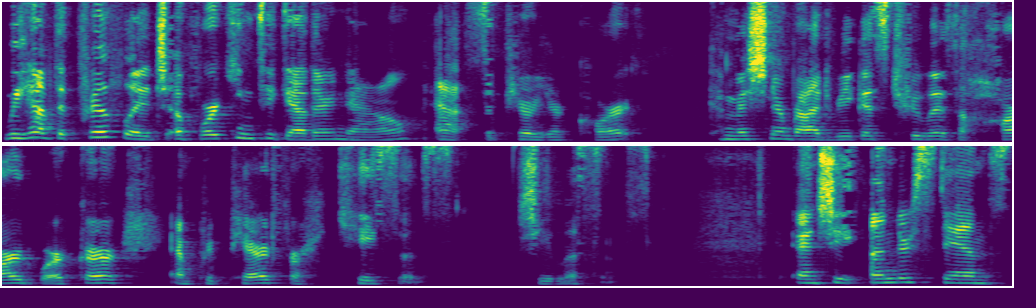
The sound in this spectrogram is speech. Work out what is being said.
We have the privilege of working together now at Superior Court Commissioner Rodriguez True is a hard worker and prepared for her cases. She listens. And she understands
